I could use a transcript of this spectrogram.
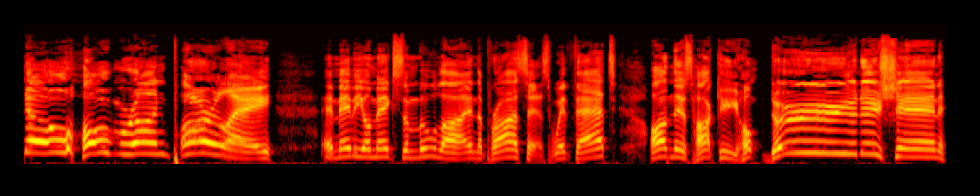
no home run parlay and maybe you'll make some moolah in the process. With that, on this Hockey Hump Day edition,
